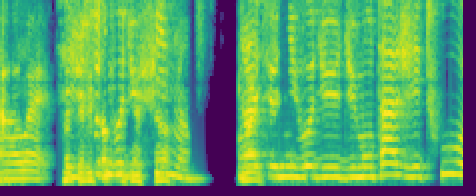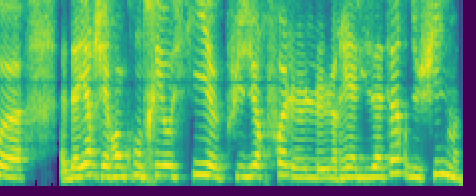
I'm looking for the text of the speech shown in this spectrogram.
Ah ouais, c'est juste au niveau du film. Ouais, c'est au niveau du, du, montage et tout. Euh. D'ailleurs, j'ai rencontré aussi euh, plusieurs fois le, le, réalisateur du film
